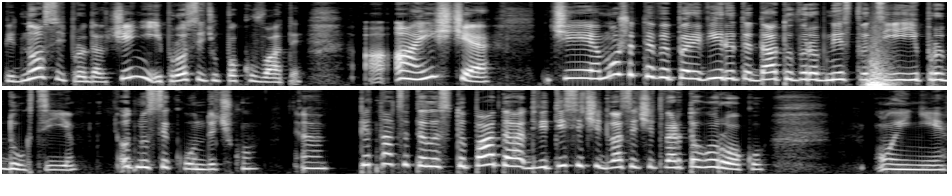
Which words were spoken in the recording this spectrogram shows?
Підносить продавчині і просить упакувати. А, а і ще, чи можете ви перевірити дату виробництва цієї продукції? Одну секундочку. Е, 15 листопада 2024 року. Ой ні,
